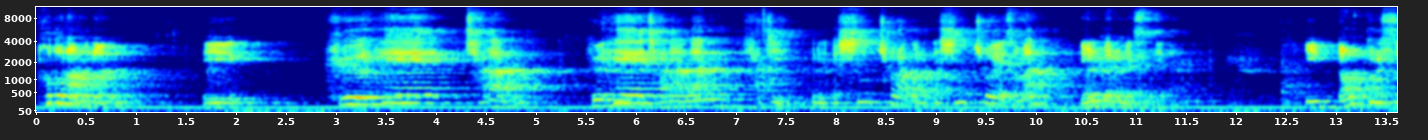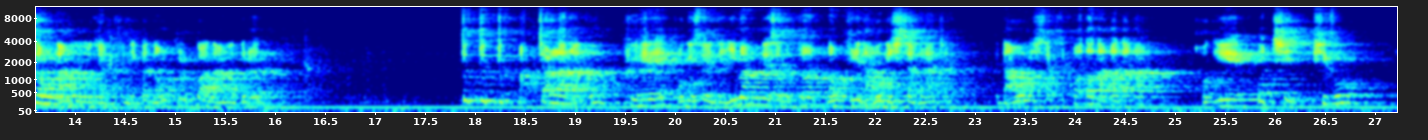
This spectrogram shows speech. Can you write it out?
포도나무는 이 그 해에 자란 그 해에 자라난 가지 그러니까 신초라고 하는데 신초에서만 열매를 맺습니다. 이 넝쿨성 나무지 않습니까? 넝쿨과 나무들은 뚝뚝뚝 막 잘라놔도 그 해에 거기서 이제 이맘때서부터 넝쿨이 나오기 시작을 하죠. 나오기 시작해서 뻗어 나가다가 거기에 꽃이 피고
